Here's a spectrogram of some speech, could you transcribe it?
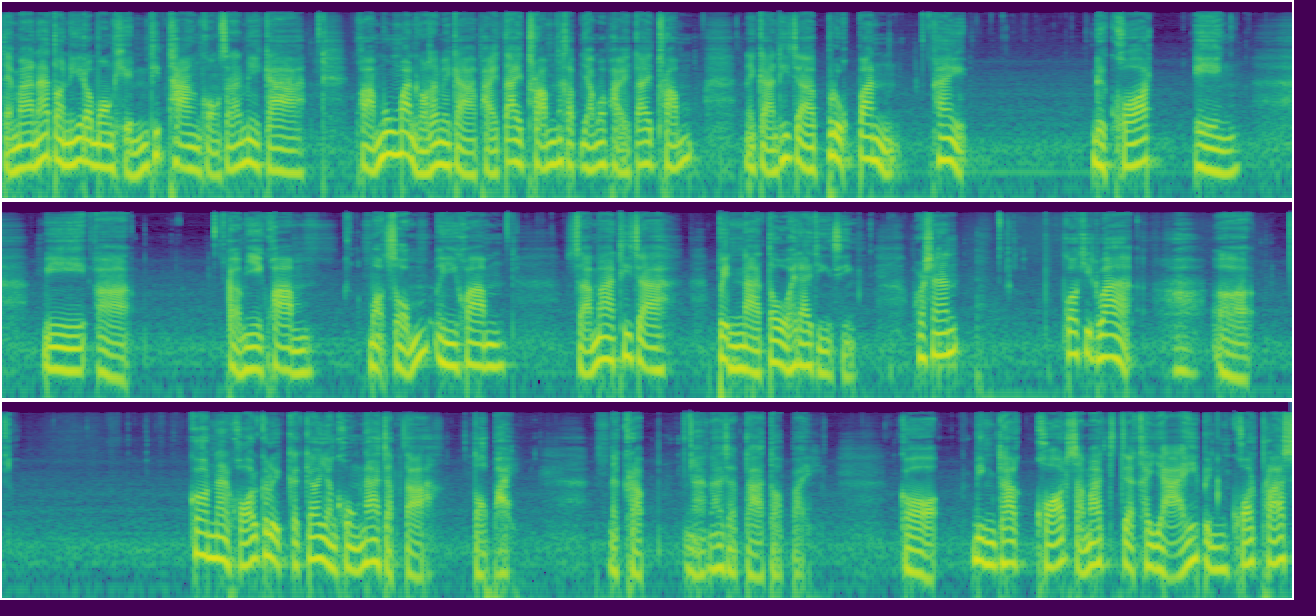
แต่มาณตอนนี้เรามองเห็นทิศทางของสหรัฐอเมริกา ความมุ่งมั่นของสหรัฐอเมริกาภายใต้ทรัมป์นะครับย้ำว่าภายใต้ทรัมป์ในการที่จะปลุกปั้นให้เดอะควอดเองมีมีความเหมาะสมมีความสามารถที่จะเป็นนาโตให้ได้จริง ๆ เพราะฉะนั้น ก็คิดว่าก็น่าคอร์สก็เลยก็ยังคงน่าจับตาต่อไปนะครับน่าจับตาต่อไป ก็ยิ่งถ้า Quad สามารถจะขยายเป็นคอร์ส plus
